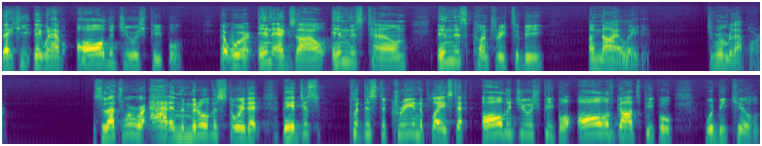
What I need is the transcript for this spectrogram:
that he, they would have all the Jewish people that were in exile in this town, in this country, to be annihilated. Do you remember that part? So that's where we're at in the middle of the story that they had just put this decree into place that all the Jewish people, all of God's people, would be killed.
